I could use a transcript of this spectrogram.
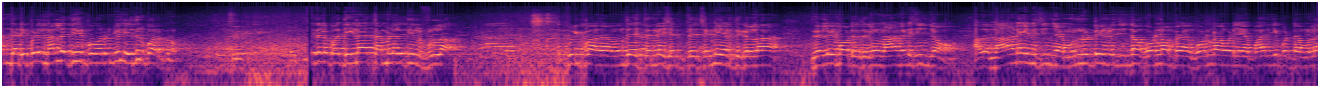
அந்த அடிப்படையில் நல்ல தீர்ப்பு வரும்னு சொல்லி எதிர்பார்க்கிறோம். இதில் பார்த்தீங்கன்னா தமிழகத்தில் ஃபுல்லாக குறிப்பாக வந்து சென்னை சென்னை எடுத்துக்கலாம் நெல்லை மாவட்டத்துக்கெல்லாம் நாங்கள் என்ன செஞ்சோம்? அதை நானே என்ன செஞ்சேன் முன்னிட்டு என்ன செஞ்சோம் கொரோனா கொரோனாவுடைய பாதிக்கப்பட்டவங்கள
